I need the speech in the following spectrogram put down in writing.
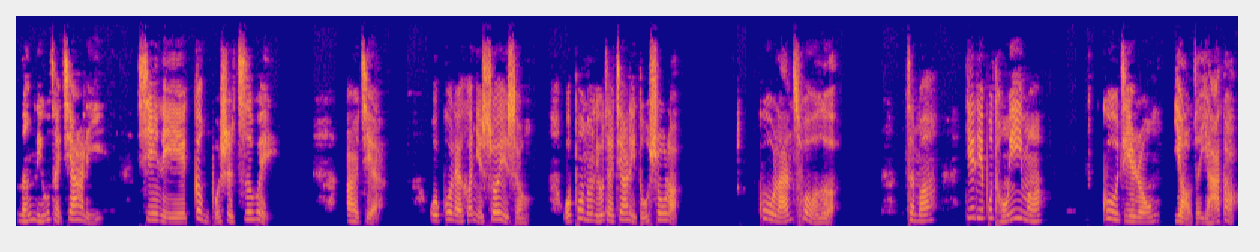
能留在家里，心里更不是滋味。二姐，我过来和你说一声，我不能留在家里读书了。顾兰错愕，怎么，爹爹不同意吗？顾锦荣咬着牙道：“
